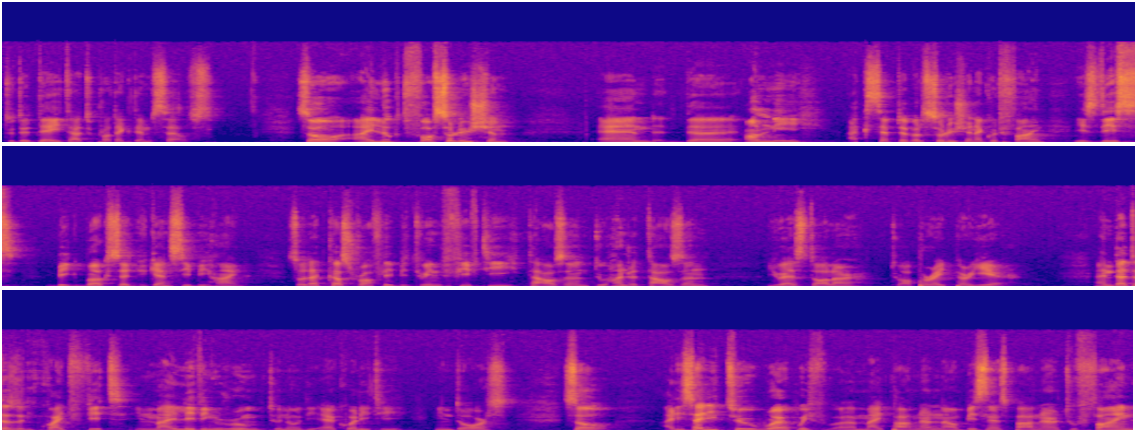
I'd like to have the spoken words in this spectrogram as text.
to the data to protect themselves. So I looked for solution. And the only acceptable solution I could find is this big box that you can see behind. So that costs roughly between 50,000 to 100,000 US dollar to operate per year. And that doesn't quite fit in my living room to know the air quality indoors. So I decided to work with uh, my partner, now business partner, to find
